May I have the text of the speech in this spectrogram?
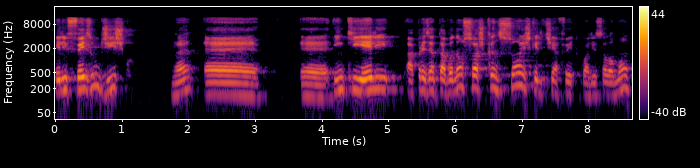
ele fez um disco né, é, é, em que ele apresentava não só as canções que ele tinha feito com Ali Salomão,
